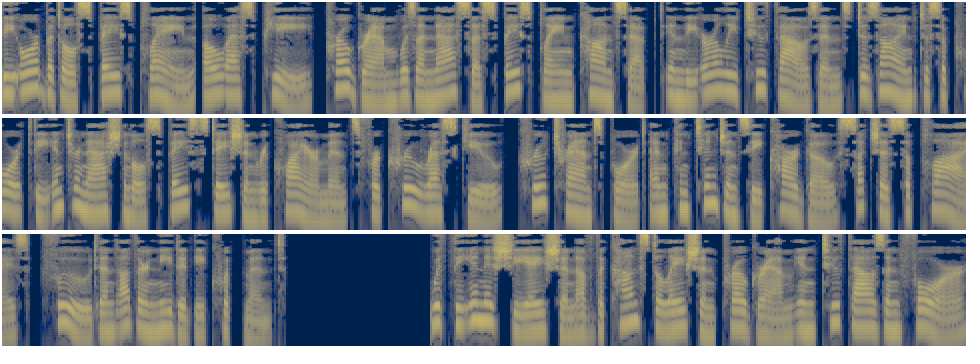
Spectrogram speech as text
The Orbital Space Plane (OSP) program was a NASA spaceplane concept in the early 2000s designed to support the International Space Station requirements for crew rescue, crew transport and contingency cargo such as supplies, food and other needed equipment. With the initiation of the Constellation program in 2004,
